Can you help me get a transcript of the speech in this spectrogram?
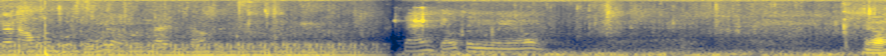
Cái nâu nó bự bự lên đây. đó. Sáng chỗ Tư này không? Rồi.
